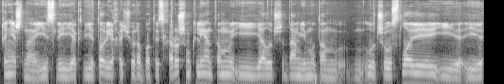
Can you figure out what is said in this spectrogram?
конечно, если я кредитор, я хочу работать с хорошим клиентом, и я лучше дам ему там лучшие условия, и, и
